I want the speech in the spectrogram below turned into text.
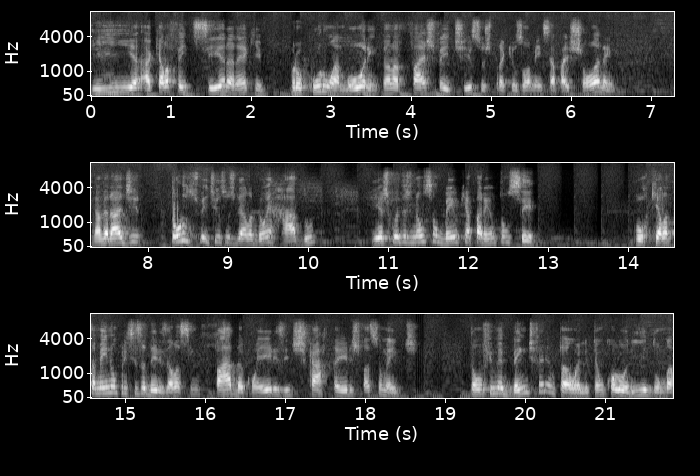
E aquela feiticeira, né, que procura um amor, então ela faz feitiços para que os homens se apaixonem. Na verdade, todos os feitiços dela dão errado e as coisas não são bem o que aparentam ser. Porque ela também não precisa deles, ela se enfada com eles e descarta eles facilmente. Então o filme é bem diferentão, ele tem um colorido, uma,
